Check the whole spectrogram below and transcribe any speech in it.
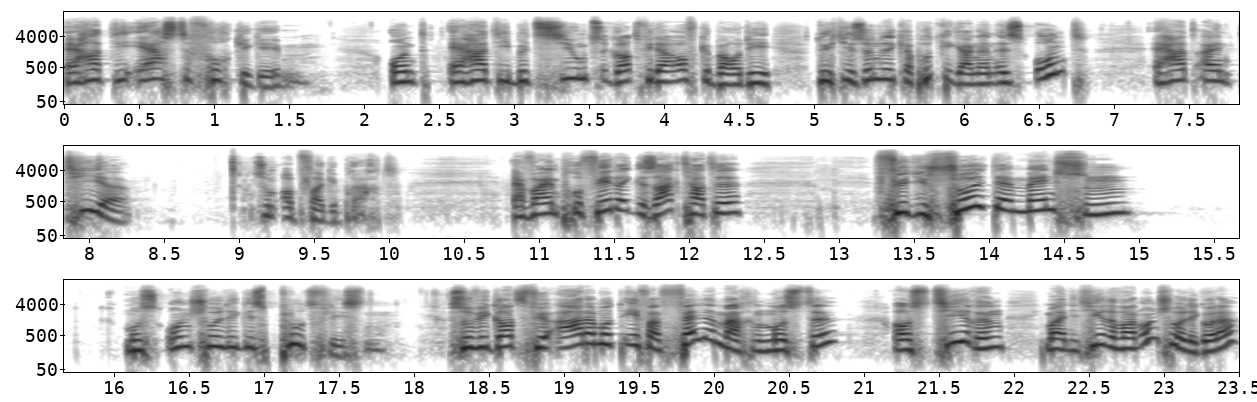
er hat die erste Frucht gegeben. Und er hat die Beziehung zu Gott wieder aufgebaut, die durch die Sünde kaputt gegangen ist. Und er hat ein Tier zum Opfer gebracht. Er war ein Prophet, der gesagt hatte, für die Schuld der Menschen muss unschuldiges Blut fließen. So wie Gott für Adam und Eva Fälle machen musste aus Tieren. Ich meine, die Tiere waren unschuldig, oder?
